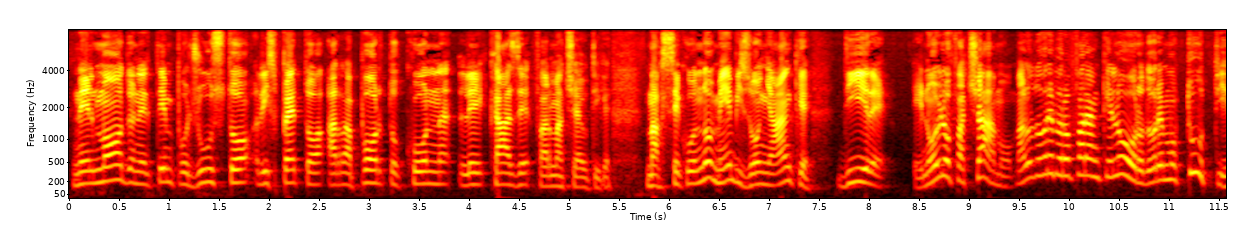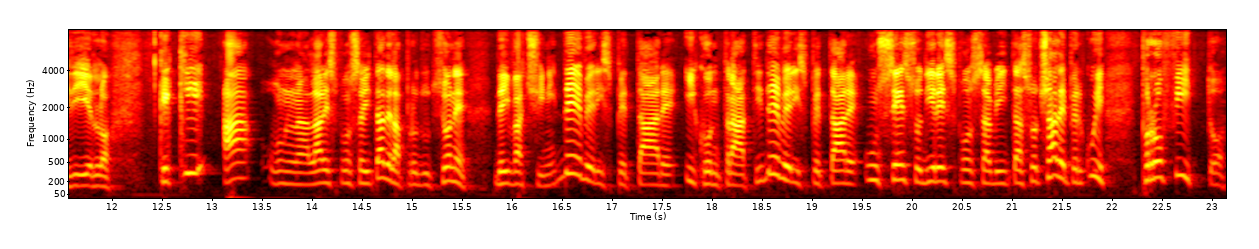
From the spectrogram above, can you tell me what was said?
nel modo e nel tempo giusto rispetto al rapporto con le case farmaceutiche. Ma secondo me bisogna anche dire, e noi lo facciamo, ma lo dovrebbero fare anche loro, dovremmo tutti dirlo, che chi ha una, la responsabilità della produzione dei vaccini, deve rispettare i contratti, deve rispettare un senso di responsabilità sociale per cui profitto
